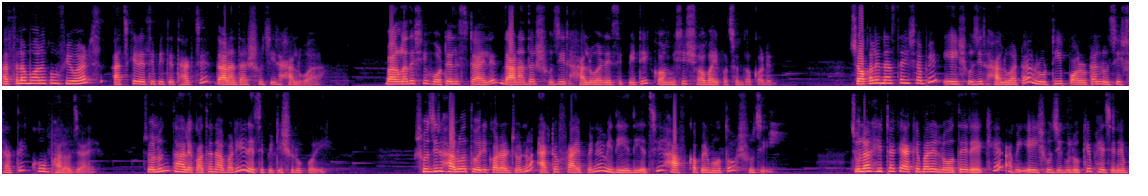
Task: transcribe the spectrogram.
আসসালামু আলাইকুম ভিউয়ার্স আজকে রেসিপিতে থাকছে দানাদার সুজির হালুয়া। বাংলাদেশি হোটেল স্টাইলে দানাদার সুজির হালুয়া রেসিপিটি কম বেশি সবাই পছন্দ করেন। সকালের নাস্তা হিসাবে এই সুজির হালুয়াটা, রুটি, পরোটা, লুচির সাথে খুব ভালো যায়। চলুন তাহলে কথা না বাড়িয়ে রেসিপিটি শুরু করি। সুজির হালুয়া তৈরি করার জন্য একটা ফ্রাই প্যানে আমি দিয়ে দিয়েছি হাফ কাপের মতো সুজি। চুলার হিটটাকে একেবারে লোতে রেখে আমি এই সুজিগুলোকে ভেজে নেব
